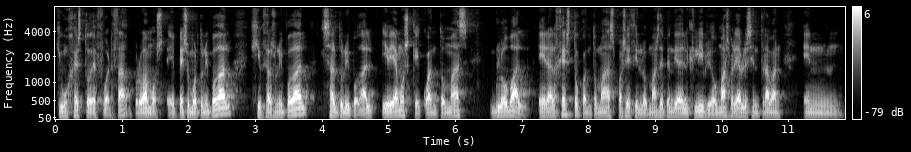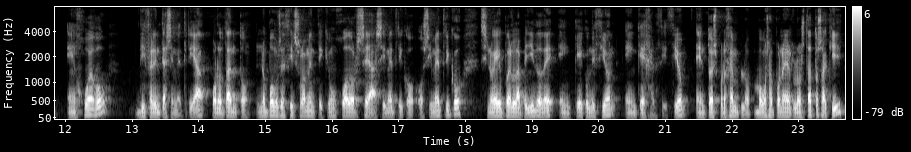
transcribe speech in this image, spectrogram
que un gesto de fuerza. Probamos eh, peso muerto unipodal, hip thrust unipodal, salto unipodal y veíamos que cuanto más global era el gesto, cuanto más, por así decirlo, más dependía del equilibrio o más variables entraban en, en juego, diferente asimetría. Por lo tanto, no podemos decir solamente que un jugador sea asimétrico o simétrico, sino que hay que poner el apellido de en qué condición, en qué ejercicio. Entonces, por ejemplo, vamos a poner los datos aquí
